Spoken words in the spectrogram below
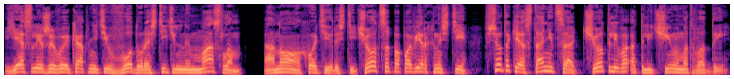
Если же вы капнете в воду растительным маслом, оно, хоть и растечется по поверхности, все-таки останется отчетливо отличимым от воды.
